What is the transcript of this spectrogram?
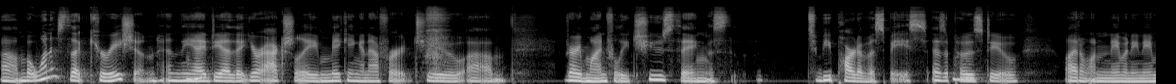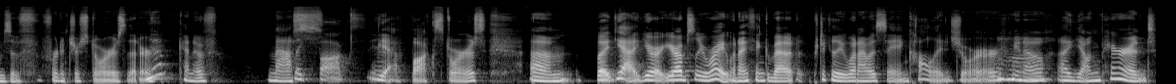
Um, but one is the curation and the mm-hmm. idea that you're actually making an effort to um, very mindfully choose things to be part of a space, as mm-hmm. opposed to I don't want to name any names of furniture stores that are yep. kind of mass like box yeah, yeah box stores. Um, but yeah you're you're absolutely right. When i think about particularly when i was say in college or mm-hmm. you know a young parent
